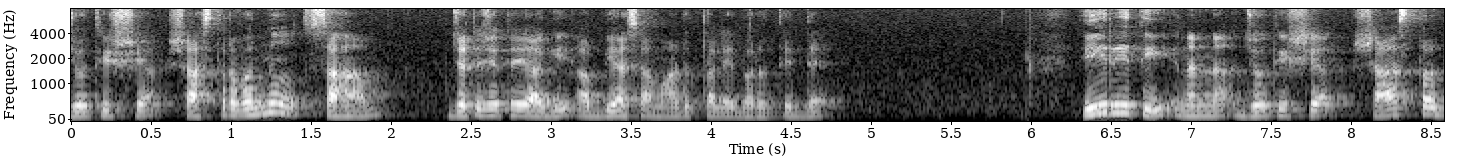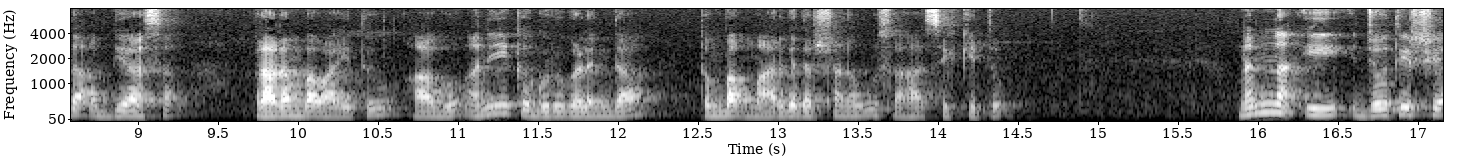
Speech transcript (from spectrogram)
ಜ್ಯೋತಿಷ್ಯ ಶಾಸ್ತ್ರವನ್ನು ಸಹ ಜೊತೆ ಜೊತೆಯಾಗಿ ಅಭ್ಯಾಸ ಮಾಡುತ್ತಲೇ ಬರುತ್ತಿದ್ದೆ. ಈ ರೀತಿ ನನ್ನ ಜ್ಯೋತಿಷ್ಯ ಶಾಸ್ತ್ರದ ಅಭ್ಯಾಸ ಪ್ರಾರಂಭವಾಯಿತು ಹಾಗೂ ಅನೇಕ ಗುರುಗಳಿಂದ ತುಂಬ ಮಾರ್ಗದರ್ಶನವೂ ಸಹ ಸಿಕ್ಕಿತು. ನನ್ನ ಈ ಜ್ಯೋತಿಷ್ಯ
